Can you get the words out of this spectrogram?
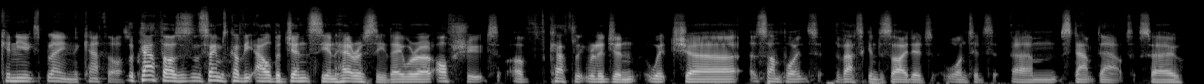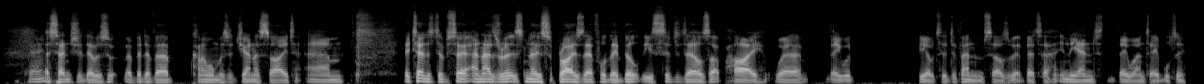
Can you explain the Cathars? The Cathars is the same as kind of the Albigensian heresy. They were an offshoot of the Catholic religion, which uh, at some point the Vatican decided wanted um, stamped out. So Okay. essentially, there was a bit of a kind of almost a genocide. Um, they tended to and as it's no surprise, therefore, they built these citadels up high where they would be able to defend themselves a bit better. In the end, they weren't able to.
